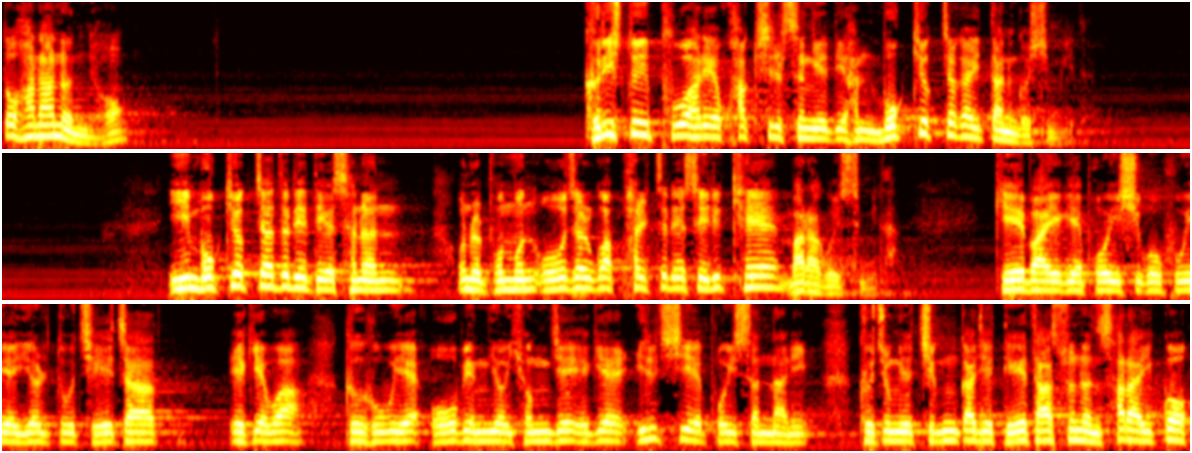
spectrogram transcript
또 하나는요. 그리스도의 부활의 확실성에 대한 목격자가 있다는 것입니다. 이 목격자들에 대해서는 오늘 본문 5절과 8절에서 이렇게 말하고 있습니다. 게바에게 보이시고 후에 열두 제자 에게와 그 후에 500여 형제에게 일시에 보이셨나니 그 중에 지금까지 대다수는 살아있고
